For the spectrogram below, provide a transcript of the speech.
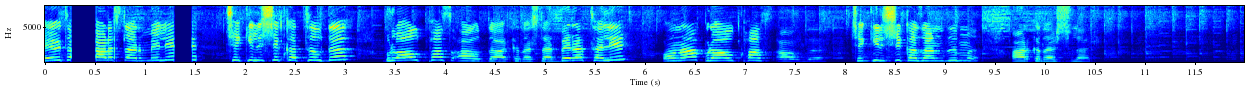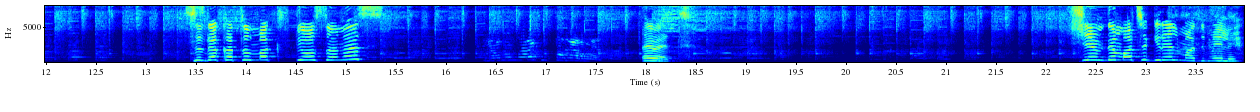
Evet arkadaşlar Melih çekilişe katıldı. Brawl Pass aldı arkadaşlar. Berat Ali ona Brawl Pass aldı. Çekilişi kazandı mı arkadaşlar? Siz de katılmak istiyorsanız Yorumlara katılıyorum yazın. evet. Şimdi maça girelim hadi Melih.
